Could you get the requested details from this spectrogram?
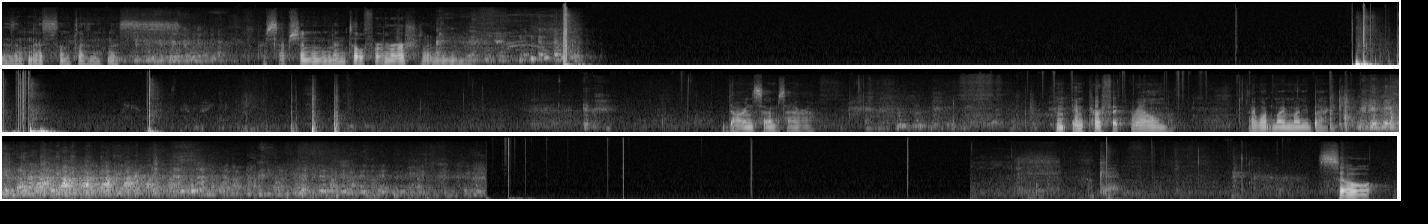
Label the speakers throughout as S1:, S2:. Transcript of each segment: S1: Pleasantness, unpleasantness, perception, mental formation. Darn samsara. Imperfect realm. I want my money back. okay. So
